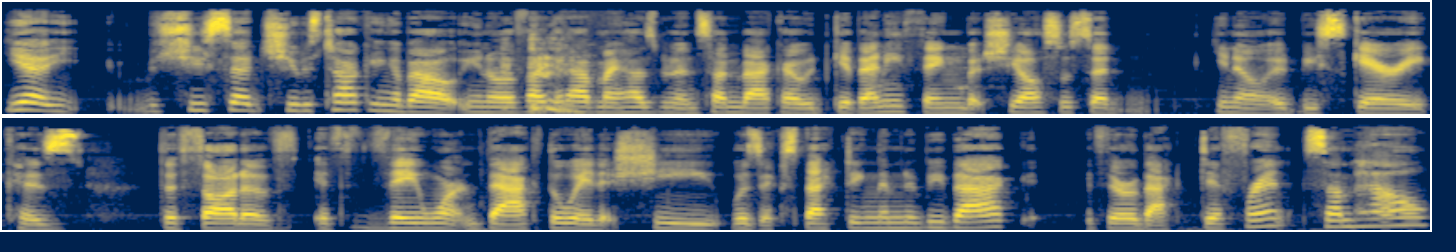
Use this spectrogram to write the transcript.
Yeah, she said she was talking about, you know, if I could have my husband and son back, I would give anything. But she also said, you know, it'd be scary because the thought of if they weren't back the way that she was expecting them to be back, if they were back different somehow,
